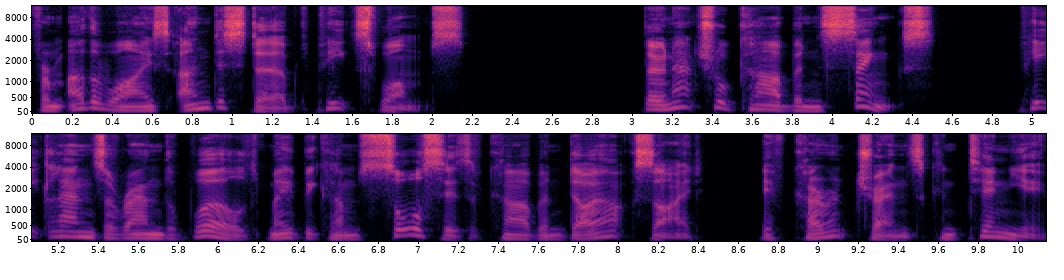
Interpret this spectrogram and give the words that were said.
from otherwise undisturbed peat swamps. Though natural carbon sinks, peatlands around the world may become sources of carbon dioxide if current trends continue.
